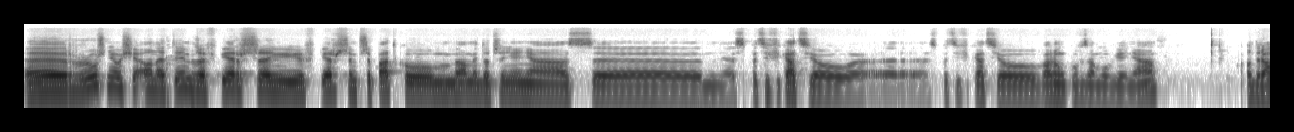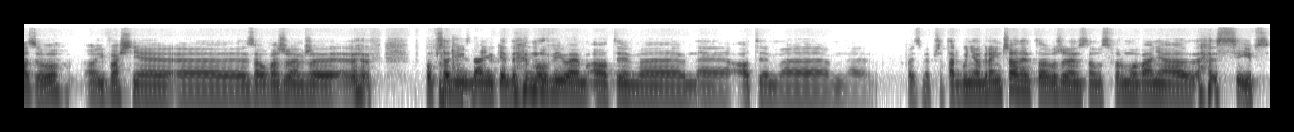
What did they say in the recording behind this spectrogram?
E, różnią się one tym, że w, pierwszej, w pierwszym przypadku mamy do czynienia z e, specyfikacją, e, specyfikacją warunków zamówienia od razu. O i właśnie zauważyłem, że poprzednim zdaniu, kiedy mówiłem o tym, o tym powiedzmy przetargu nieograniczonym, to użyłem znowu sformułowania SIFS.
